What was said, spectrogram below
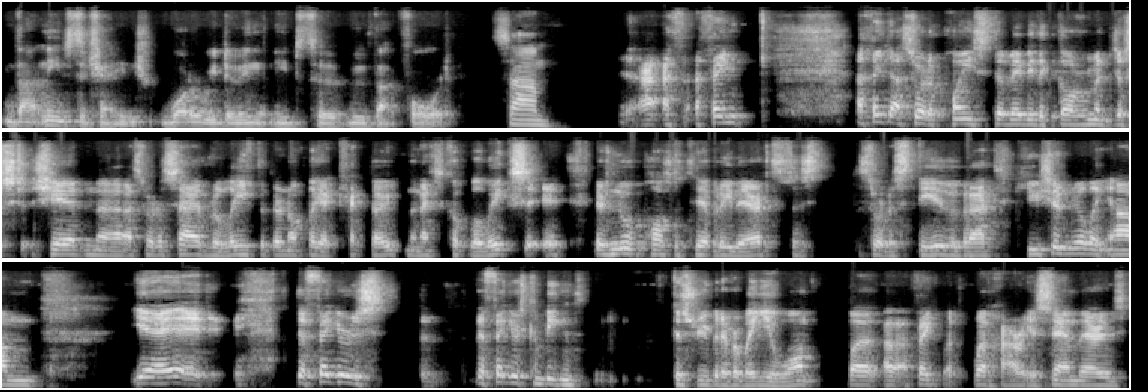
that needs to change. What are we doing that needs to move that forward? Sam. I, I think I think that sort of points to maybe the government just shedding a, a sort of sigh of relief that they're not going to get kicked out in the next couple of weeks. It, there's no positivity there. It's just sort of state of execution, really. Um, yeah, it, the figures the figures can be construed whatever way you want, but I think what, what Harry is saying there is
